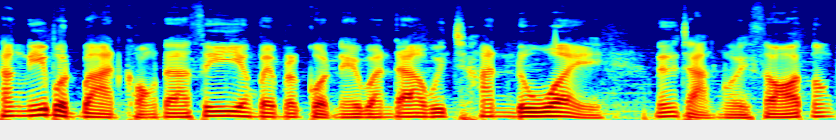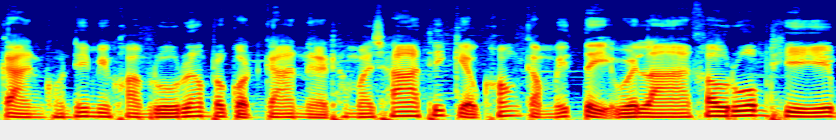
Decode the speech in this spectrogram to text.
ทั้งนี้บทบาทของดาร์ซี่ยังไปปรากฏในวันด้าวิชั่นด้วย เนื่องจากหน่วยซอสต้องการคนที่มีความรู้เรื่องปรากฏการณ์เหนือธรรมชาติที่เกี่ยวข้องกับมิติเวลาเข้าร่วมทีม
